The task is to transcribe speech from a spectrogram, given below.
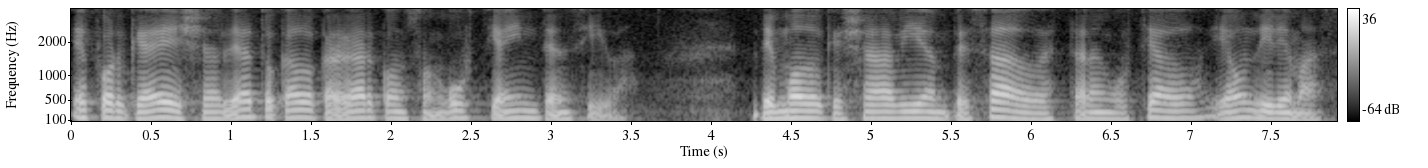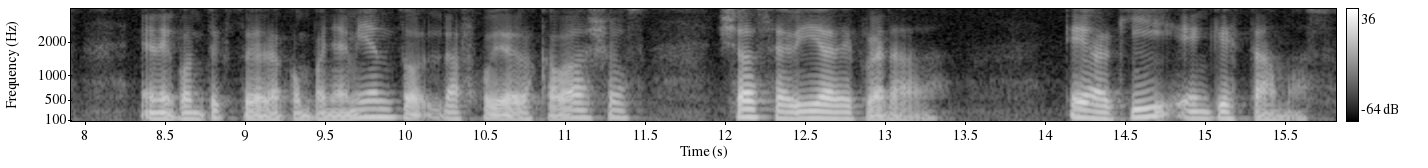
es porque a ella le ha tocado cargar con su angustia intensiva. De modo que ya había empezado a estar angustiado, y aún diré más, en el contexto del acompañamiento, la fobia de los caballos ya se había declarado. He aquí en qué estamos,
